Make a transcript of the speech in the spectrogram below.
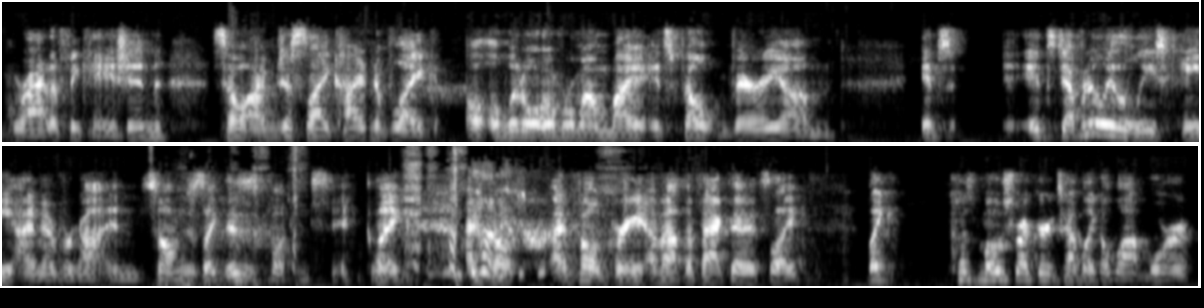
gratification. So I'm just like kind of like a, a little overwhelmed by it. It's felt very um it's it's definitely the least hate I've ever gotten. So I'm just like this is fucking sick. Like I felt I felt great about the fact that it's like like cuz most records have like a lot more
